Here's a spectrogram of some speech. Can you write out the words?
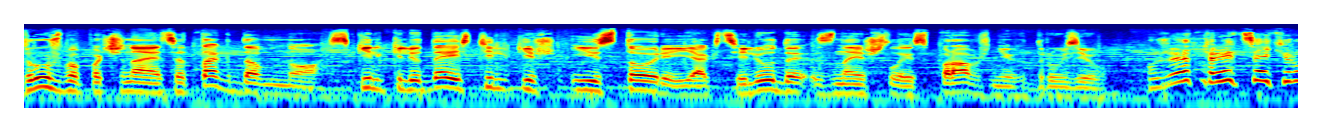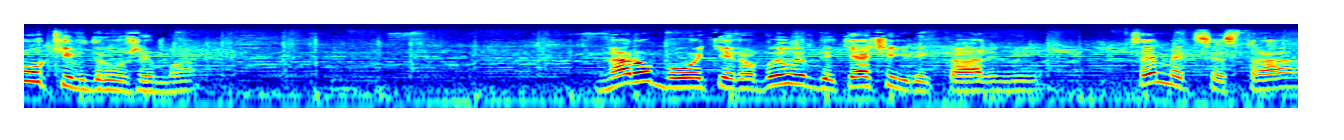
Дружба починається так давно. Скільки людей, стільки ж і історій, як ці люди знайшли справжніх друзів. Уже 30 років дружимо. На роботі робили в дитячій лікарні. Це медсестра,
